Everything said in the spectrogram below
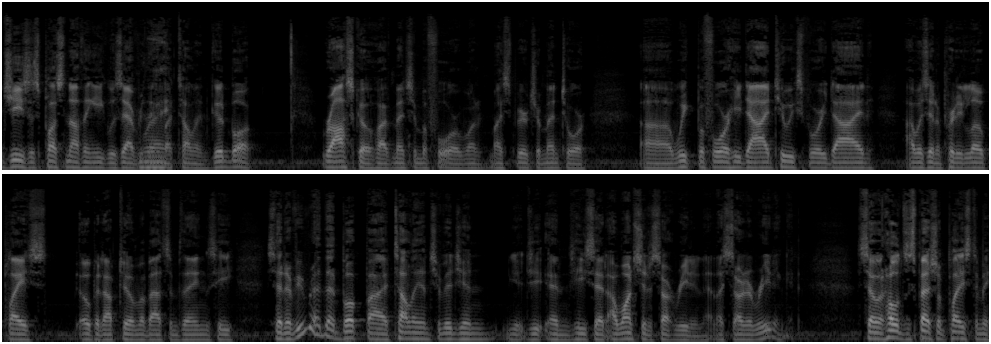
Jesus plus nothing equals everything Right. by Tullian. Good book. Roscoe, who I've mentioned before, one my spiritual mentor. Uh, a week before he died, two weeks before he died, I was in a pretty low place. Opened up to him about some things. He said, "Have you read that book by Tullian Tchividjian?" And he said, "I want you to start reading that. And I started reading it. So it holds a special place to me.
